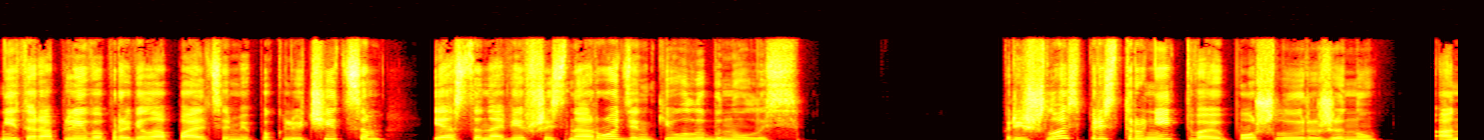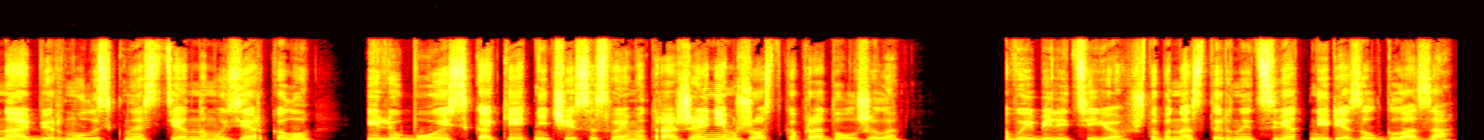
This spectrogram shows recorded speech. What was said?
Неторопливо провела пальцами по ключицам и, остановившись на родинке, улыбнулась. «Пришлось приструнить твою пошлую рыжину», она обернулась к настенному зеркалу и, любуясь, кокетничая со своим отражением, жестко продолжила. Выбелить ее, чтобы настырный цвет не резал глаза.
